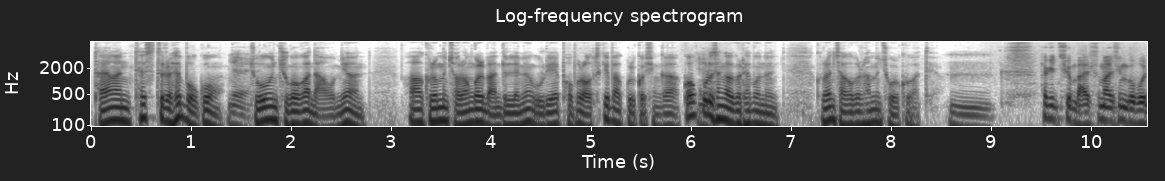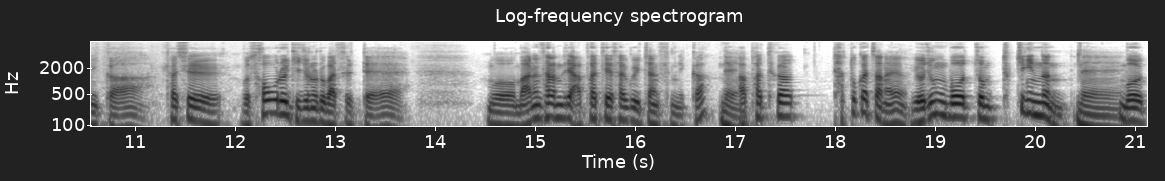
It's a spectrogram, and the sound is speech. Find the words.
다양한 테스트를 해보고 예. 좋은 주거가 나오면 아 그러면 저런 걸 만들려면 우리의 법을 어떻게 바꿀 것인가 거꾸로 예. 생각을 해보는 그런 작업을 하면 좋을 것 같아요. 음. 하긴 지금 말씀하신 거 보니까 사실 뭐 서울을 기준으로 봤을 때 뭐 많은 사람들이 아파트에 살고 있지 않습니까? 네. 아파트가 다 똑같잖아요. 요즘 뭐 좀 특징 있는 네. 뭐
